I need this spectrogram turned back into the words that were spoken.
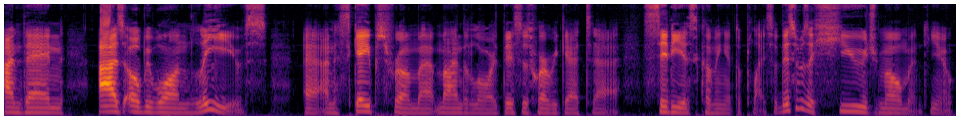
And then as Obi-Wan leaves, uh, and escapes from uh, Mandalore, this is where we get uh, Sidious coming into play. So this was a huge moment. You know,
